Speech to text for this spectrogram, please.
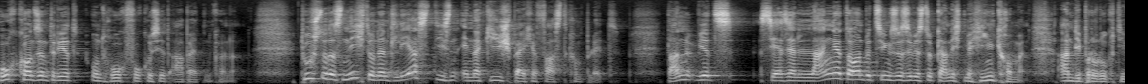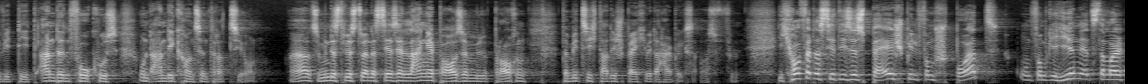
hochkonzentriert und hochfokussiert arbeiten können. Tust du das nicht und entleerst diesen Energiespeicher fast komplett, dann wird es sehr, sehr lange dauern, beziehungsweise wirst du gar nicht mehr hinkommen an die Produktivität, an den Fokus und an die Konzentration. Ja, zumindest wirst du eine sehr, sehr lange Pause brauchen, damit sich da die Speicher wieder halbwegs ausfüllen. Ich hoffe, dass dir dieses Beispiel vom Sport und vom Gehirn jetzt einmal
